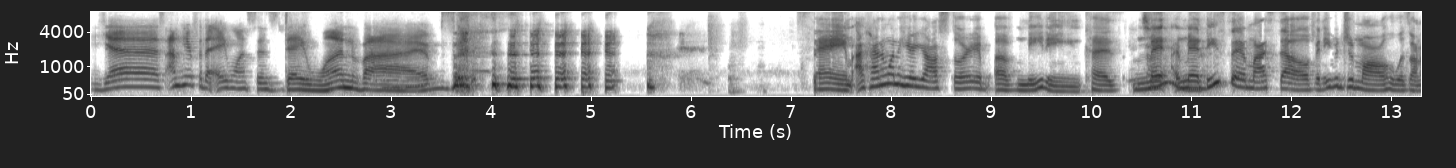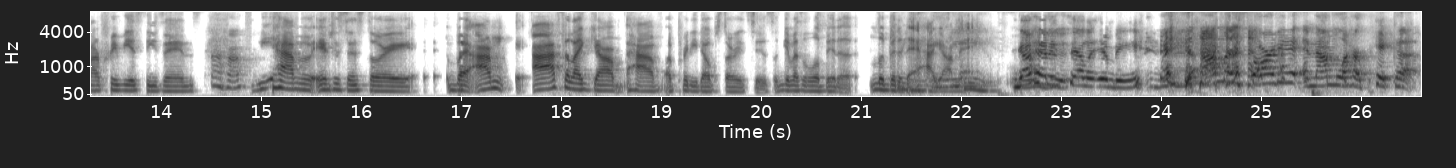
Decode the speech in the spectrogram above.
Yes, I'm here for the A1 since day one vibes. Mm-hmm. Same. I kind of want to hear y'all story of, of meeting because Mandisa and myself, and even Jamal, who was on our previous seasons, uh-huh. we have an interesting story. but I'm I feel like y'all have a pretty dope story too. So give us a little bit of a little bit of that how y'all met. Go ahead and tell it, MB. I'm gonna start it and I'm gonna let her pick up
